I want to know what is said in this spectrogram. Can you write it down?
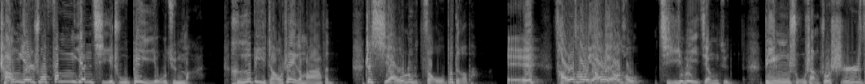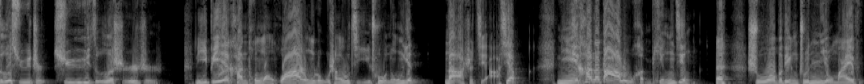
常言说烽烟起处必有军马，何必找这个麻烦？这小路走不得吧？哎，曹操摇了摇头。几位将军，兵书上说实则虚之，虚则实之。你别看通往华容路上有几处浓烟，那是假象。你看那大路很平静，哎，说不定准有埋伏。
